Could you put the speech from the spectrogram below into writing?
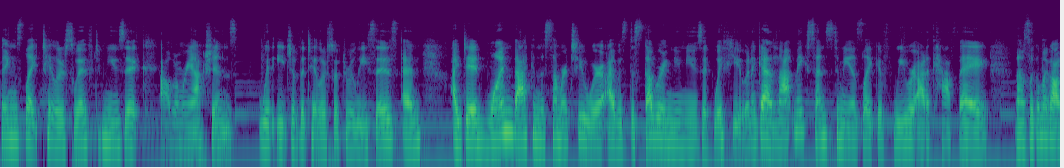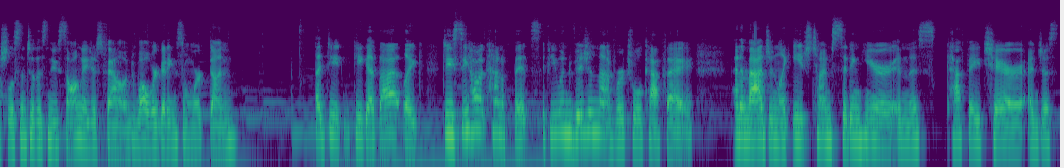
things like Taylor Swift music album reactions with each of the Taylor Swift releases. And I did one back in the summer too, where I was discovering new music with you. And again, that makes sense to me as like if we were at a cafe and I was like, oh my gosh, listen to this new song I just found while we're getting some work done. Like, do you, do you get that? Like, do you see how it kind of fits? If you envision that virtual cafe and imagine like each time sitting here in this cafe chair and just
